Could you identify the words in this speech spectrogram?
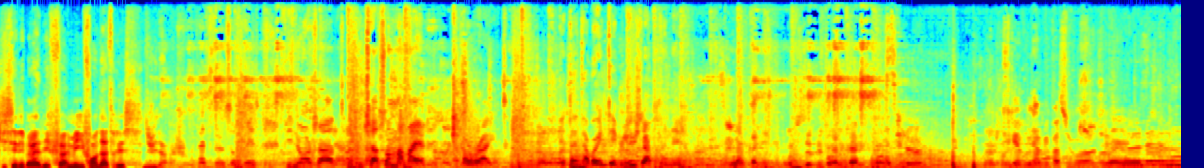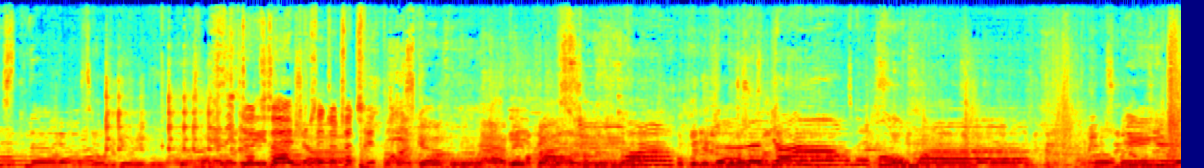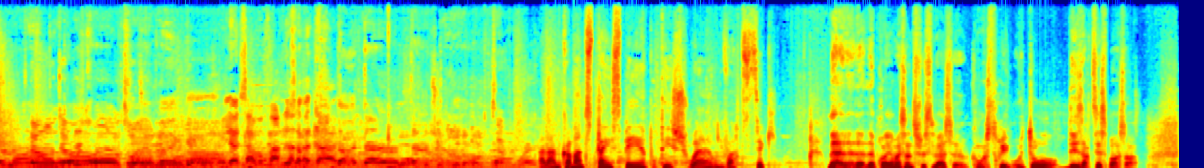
qui célébrait les familles fondatrices du village. En fait, c'est une surprise. Puis nous, on chante une chanson de ma mère. All right. Peut-être va être émue, je la connais. Je la connais. Est-ce que vous n'avez pas su voir? Je laisse C'est tout ça. C'est tout ça de suite. Est-ce que vous n'avez pas su voir? Je le garde pour moi. Oui, dans d'autres regards. Là, ça va faire le Alan, comment tu t'inspires pour tes choix au niveau artistique? Ben, la, programmation du festival se construit autour des artistes passeurs.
